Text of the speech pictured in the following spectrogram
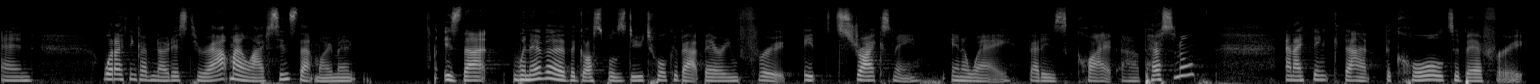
And what I think I've noticed throughout my life since that moment is that whenever the Gospels do talk about bearing fruit, it strikes me in a way that is quite uh, personal. And I think that the call to bear fruit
